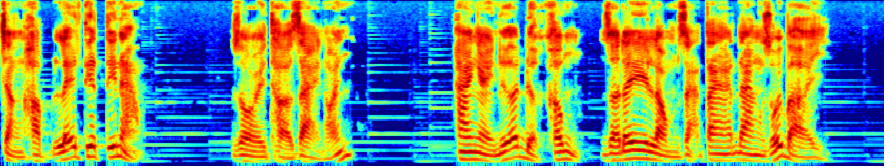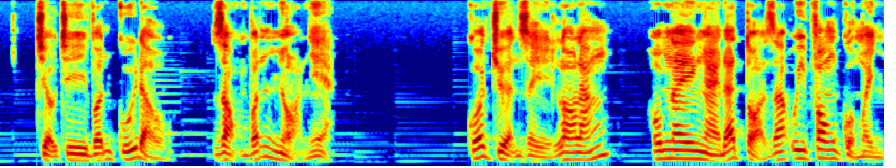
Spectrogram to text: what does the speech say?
chẳng hợp lễ tiết tí nào. Rồi thở dài nói. Hai ngày nữa được không? Giờ đây lòng dạ ta đang dối bời. Triệu Chi vẫn cúi đầu, giọng vẫn nhỏ nhẹ. Có chuyện gì lo lắng? Hôm nay ngài đã tỏ ra uy phong của mình,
